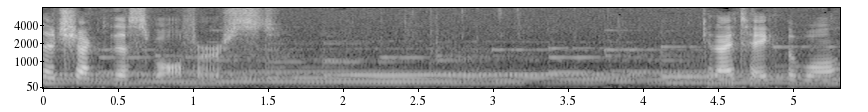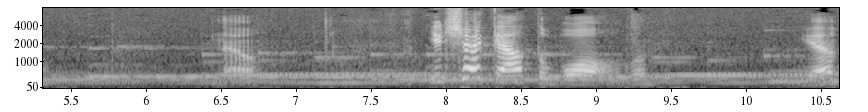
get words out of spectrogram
to check this wall first. Can I take the wall? No. You check out the wall. Yep.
